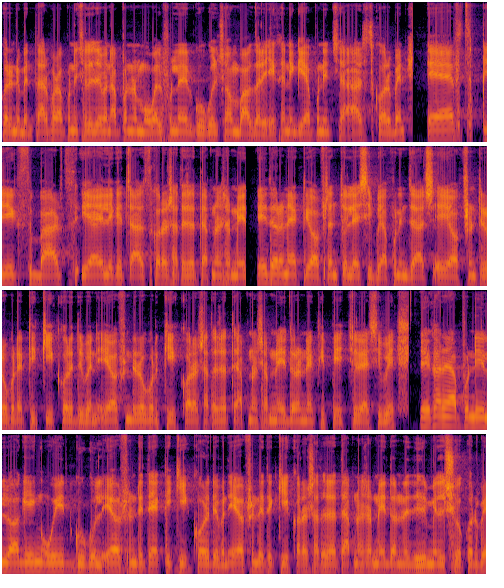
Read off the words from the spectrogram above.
করে নেবেন। তারপর আপনি চলে যাবেন আপনার মোবাইল ফোনের গুগল সম ব্রাউজারে এখানে গিয়ে আপনি চার্জ করবেন। অ্যাপস পিক্স বার্স এআই লিখে চার্জ করার সাথে সাথে আপনার সামনে এই ধরনের একটি অপশন চলে আসবে। আপনি জাস্ট এই অপশনটির উপর একটি ক্লিক করে দিবেন। এই অপশনটির উপর ক্লিক করার সাথে সাথে আপনার সামনে এই ধরনের একটি পেজ চলে আসবে। এখানে আপনি লগিং উইথ গুগল এই অপশনটিতে একটি ক্লিক করে দেবেন। এই অপশনটিতে ক্লিক করার সাথে সাথে আপনার সামনে এই ধরনের জিমেল শো করবে।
